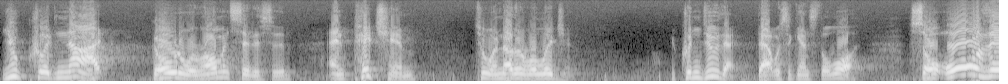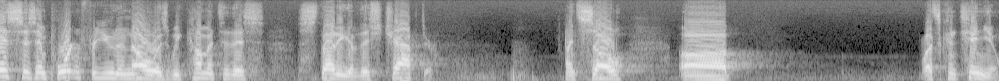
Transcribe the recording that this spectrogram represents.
You could not go to a Roman citizen and pitch him to another religion. You couldn't do that. That was against the law. So, all of this is important for you to know as we come into this study of this chapter. And so, uh, let's continue.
